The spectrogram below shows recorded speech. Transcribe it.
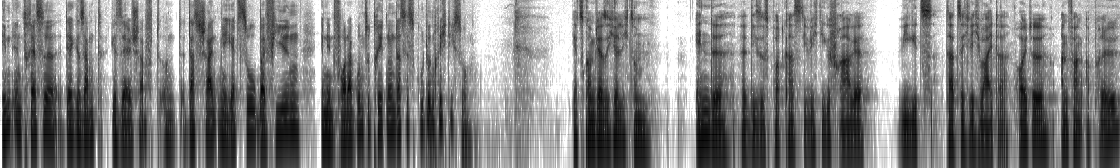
im Interesse der Gesamtgesellschaft. Und das scheint mir jetzt so bei vielen in den Vordergrund zu treten und das ist gut und richtig so. Jetzt kommt ja sicherlich zum Ende äh, dieses Podcasts die wichtige Frage, wie geht es tatsächlich weiter? Heute, Anfang April,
